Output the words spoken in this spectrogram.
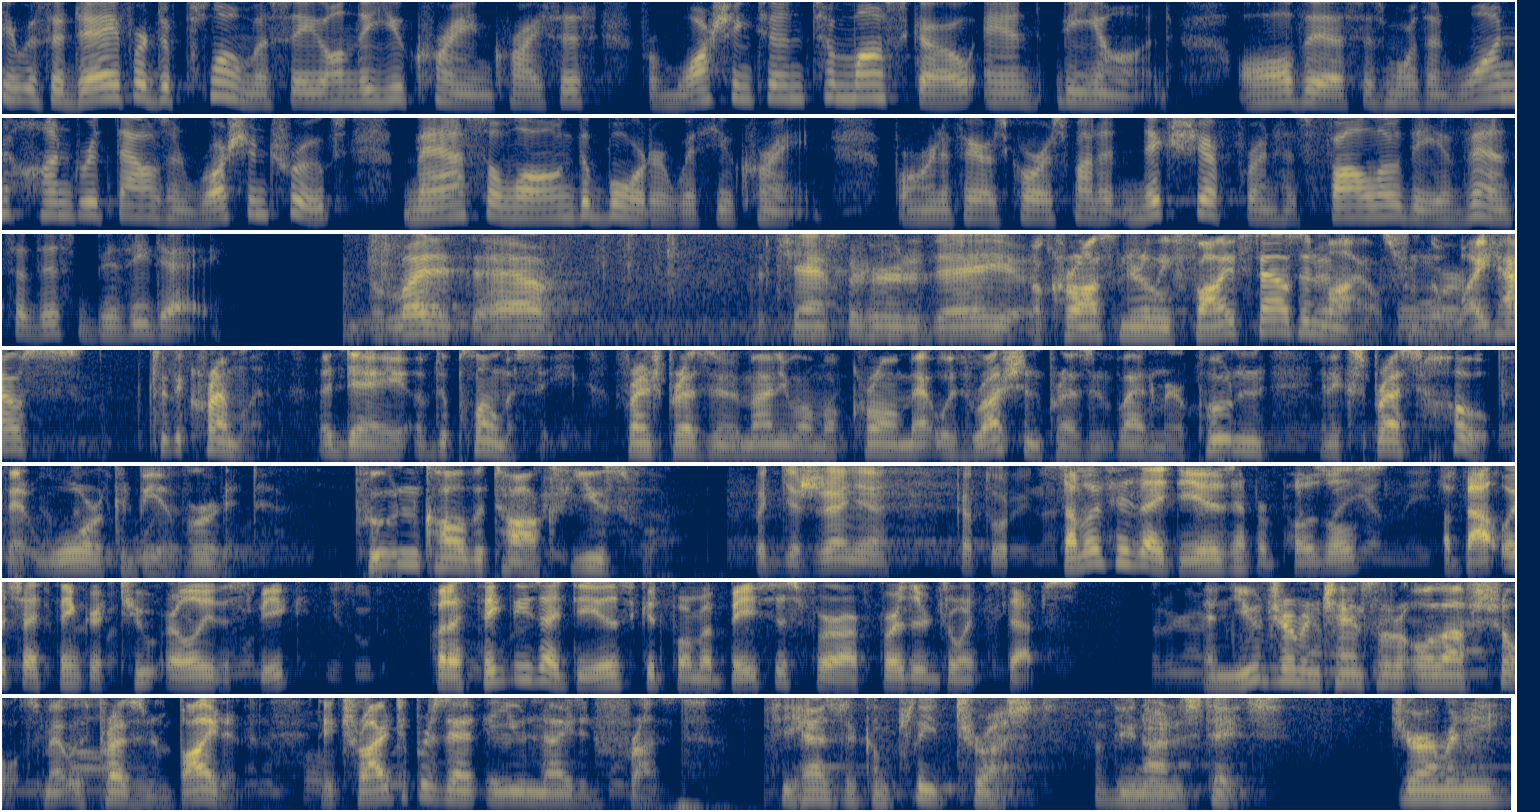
It was a day for diplomacy on the Ukraine crisis, from Washington to Moscow and beyond. All this as more than 100,000 Russian troops mass along the border with Ukraine. Foreign Affairs correspondent Nick Schifrin has followed the events of this busy day. I'm delighted to have the Chancellor here today. Across nearly 5,000 miles from the White House to the Kremlin, a day of diplomacy. French President Emmanuel Macron met with Russian President Vladimir Putin and expressed hope that war could be averted. Putin called the talks useful. Some of his ideas and proposals, about which I think are too early to speak, but I think these ideas could form a basis for our further joint steps. And new German Chancellor Olaf Scholz met with President Biden. They tried to present a united front. He has the complete trust of the United States. Germany,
